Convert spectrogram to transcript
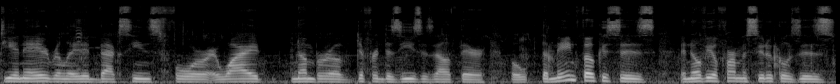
DNA related vaccines for a wide number of different diseases out there. But the main focus is Inovio Pharmaceuticals is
